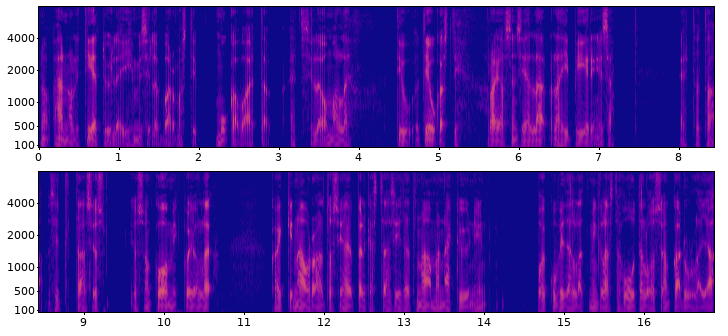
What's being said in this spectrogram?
No hän oli tietyille ihmisille varmasti mukava, että, että sille omalle tiu, tiukasti rajasi sen siihen lä, lähipiiriinsä. Että tota, sitten taas jos, jos on koomikko, jolle kaikki nauraa tosiaan jo pelkästään siitä, että naama näkyy, niin voi kuvitella, että minkälaista huutelua se on kadulla ja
